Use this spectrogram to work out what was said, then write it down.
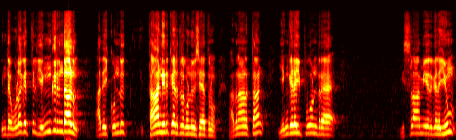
இந்த உலகத்தில் எங்கிருந்தாலும் அதை கொண்டு தான் இருக்க இடத்துல கொண்டு போய் சேர்த்தணும். அதனால தான் எங்களை போன்ற இஸ்லாமியர்களையும்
